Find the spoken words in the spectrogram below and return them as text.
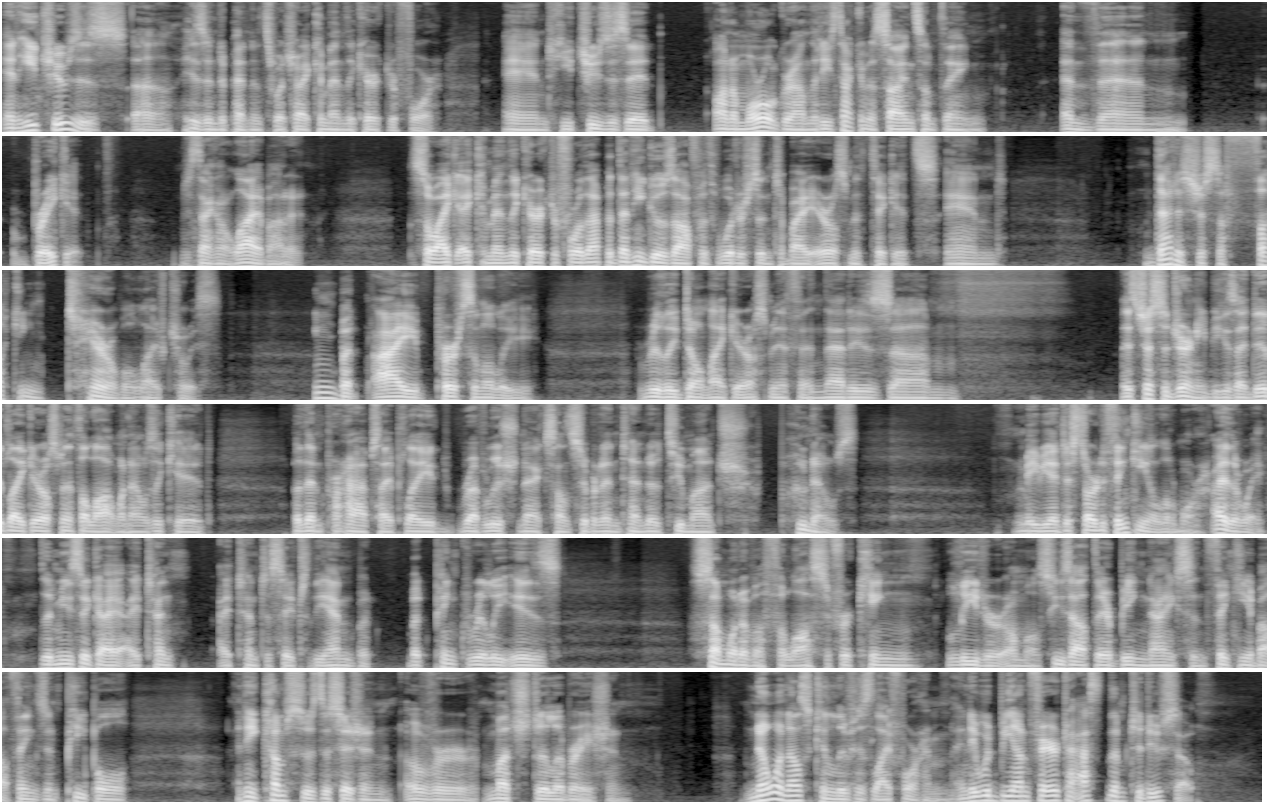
And he chooses uh, his independence, which I commend the character for. And he chooses it on a moral ground that he's not going to sign something and then break it. He's not going to lie about it. So I, I, commend the character for that. But then he goes off with Wooderson to buy Aerosmith tickets, and that is just a fucking terrible life choice. But I personally really don't like Aerosmith, and that is um, it's just a journey because I did like Aerosmith a lot when I was a kid, but then perhaps I played Revolution X on Super Nintendo too much. Who knows? Maybe I just started thinking a little more. Either way, the music I, I tend I tend to save to the end, but but Pink really is somewhat of a philosopher king leader almost. He's out there being nice and thinking about things and people, and he comes to his decision over much deliberation. No one else can live his life for him, and it would be unfair to ask them to do so.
